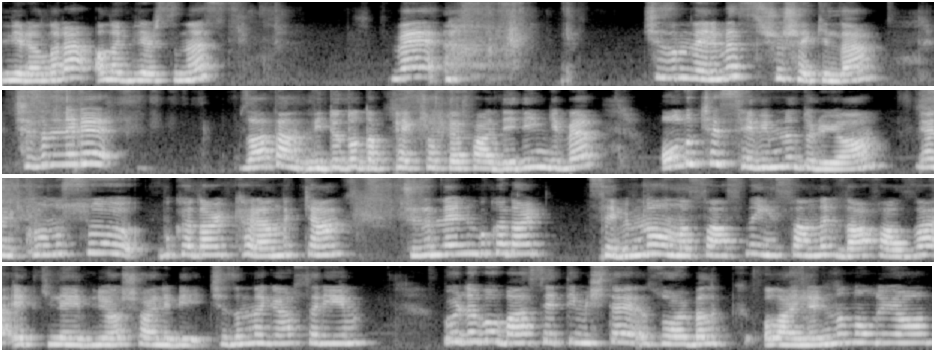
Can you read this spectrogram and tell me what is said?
liralara alabilirsiniz. Ve çizimlerimiz şu şekilde. Çizimleri zaten videoda da pek çok defa dediğim gibi oldukça sevimli duruyor. Yani konusu bu kadar karanlıkken çizimlerinin bu kadar sevimli olması aslında insanları daha fazla etkileyebiliyor. Şöyle bir çizimle göstereyim. Burada bu bahsettiğim işte zorbalık olaylarından oluyor.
